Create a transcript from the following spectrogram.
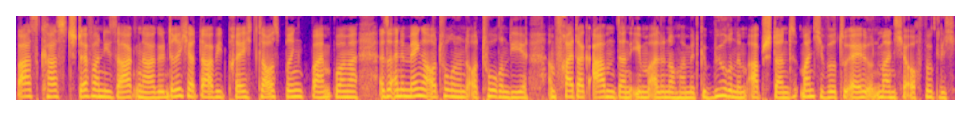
Bas Kast, Stefanie Sargnagel, Richard David Precht, Klaus Brinkbäumer, also eine Menge Autorinnen und Autoren, die am Freitagabend dann eben alle nochmal mit gebührendem Abstand, manche virtuell und manche auch wirklich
